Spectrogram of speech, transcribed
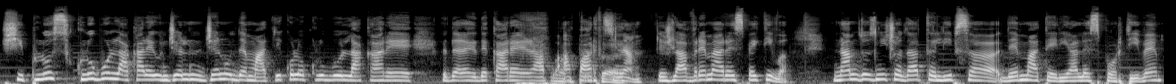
și plus clubul la care, un gen, genul de matriculă, clubul la care, de, de care era, Foarte aparțineam. tare. Deci la vremea respectivă. N-am dus niciodată lipsă de materiale sportive,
